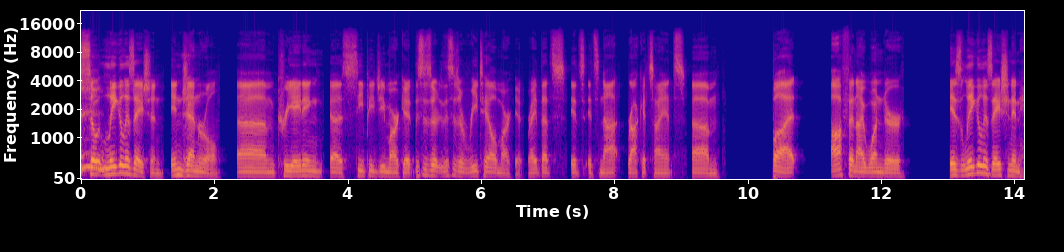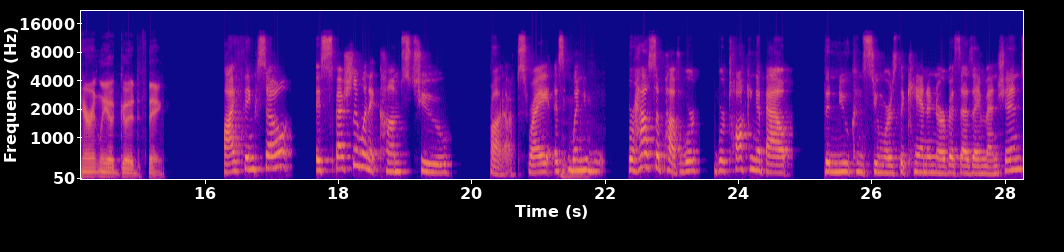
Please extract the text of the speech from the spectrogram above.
So legalization in general, um, creating a CPG market. This is a this is a retail market, right? That's it's it's not rocket science. Um, but often I wonder, is legalization inherently a good thing? I think so, especially when it comes to products, right? As mm-hmm. when you for House of Puff, we're we're talking about the new consumers, the Canna Nervous, as I mentioned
